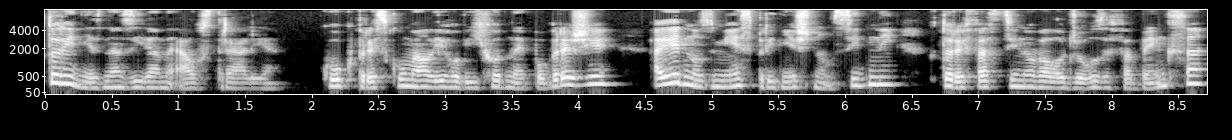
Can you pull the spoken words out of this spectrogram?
ktorý dnes nazývame Austrália. Cook preskúmal jeho východné pobrežie a jedno z miest pri dnešnom Sydney, ktoré fascinovalo Josepha Banksa,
